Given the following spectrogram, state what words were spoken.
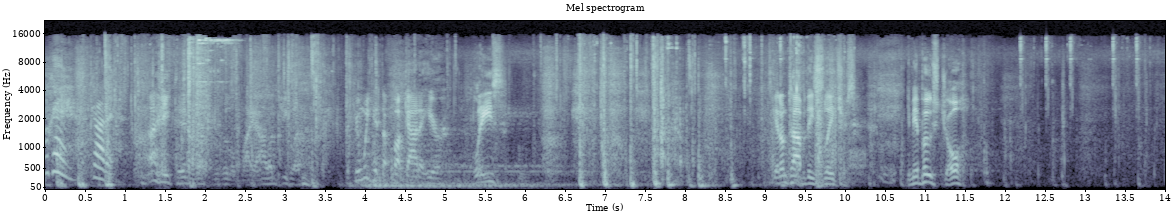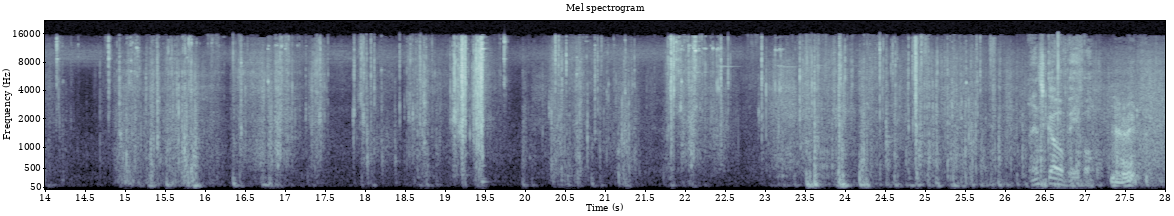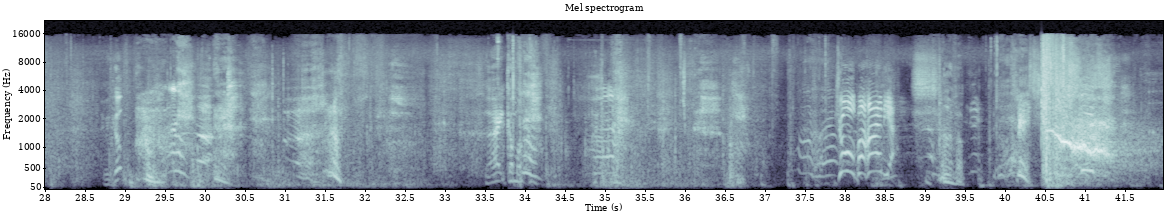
Okay, got it. I hate to interrupt your little biology lesson, but can we get the fuck out of here, please? Let's get on top of these bleachers. Give me a boost, Joel. Let's go, people. All right. Here we go. All right, come on. Joel, behind you! Son of a bitch!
